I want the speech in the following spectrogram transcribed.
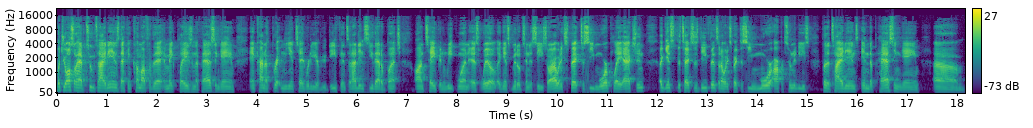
but you also have two tight ends that can come off of that and make plays in the passing game and kind of threaten the integrity of your defense. And I didn't see that a bunch on tape in week one as well against Middle Tennessee. So I would expect to see more play action against the Texas defense. And I would expect to see more opportunities for the tight ends in the passing game. Um,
